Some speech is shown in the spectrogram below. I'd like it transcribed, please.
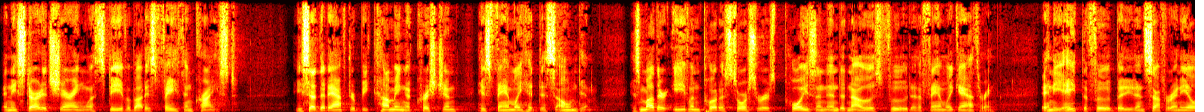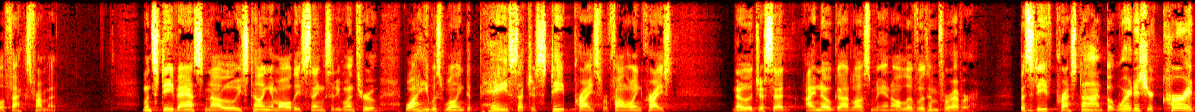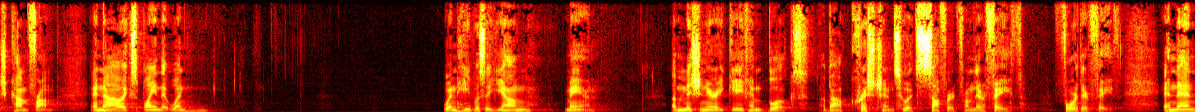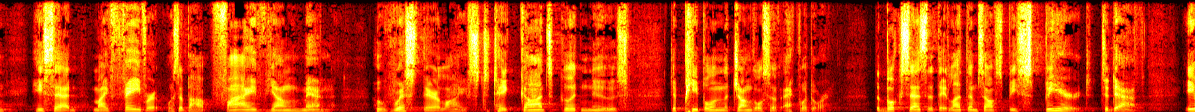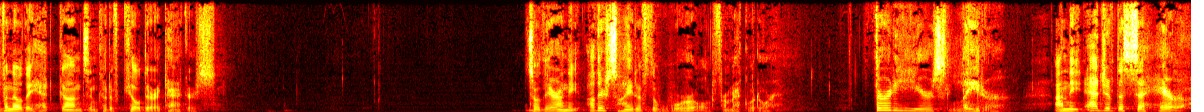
And he started sharing with Steve about his faith in Christ. He said that after becoming a Christian, his family had disowned him his mother even put a sorcerer's poison into Nau's food at a family gathering. And he ate the food, but he didn't suffer any ill effects from it. When Steve asked Nau, he's telling him all these things that he went through, why he was willing to pay such a steep price for following Christ. Nau just said, I know God loves me and I'll live with him forever. But Steve pressed on, but where does your courage come from? And Nau explained that when, when he was a young man, a missionary gave him books about Christians who had suffered from their faith, for their faith. And then he said, My favorite was about five young men who risked their lives to take God's good news to people in the jungles of Ecuador. The book says that they let themselves be speared to death, even though they had guns and could have killed their attackers. So they're on the other side of the world from Ecuador. 30 years later, on the edge of the Sahara,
